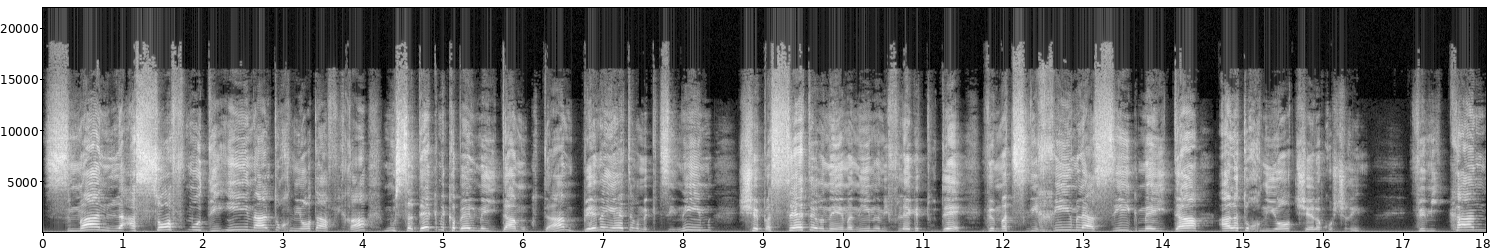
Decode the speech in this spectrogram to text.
זמן לאסוף מודיעין על תוכניות ההפיכה, מוסדק מקבל מידע מוקדם, בין היתר מקצינים שבסתר נאמנים למפלגת תודה ומצליחים להשיג מידע על התוכניות של הקושרים. ומכאן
